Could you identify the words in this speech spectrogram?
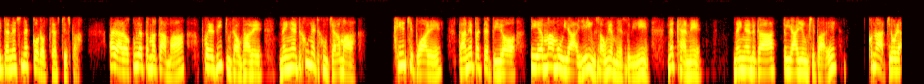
International Court of Justice ပါအဲ့ဒါတော့ကုလသမဂ္ဂမှာဖွဲ့စည်းတူထောင်ထားတဲ့ နိုင်ငံတစ်ခုနဲ့တစ်ခုကြားမှာခင်းဖြစ်ပွားတယ်ဒါနဲ့ပတ်သက်ပြီးတော့တရားမမှုရအရေးယူဆောင်ရွက်မယ်ဆိုရင်လက်ခံတဲ့နိုင်ငံတကာတရားရုံးဖြစ်ပါတယ်ခုနပြောတဲ့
